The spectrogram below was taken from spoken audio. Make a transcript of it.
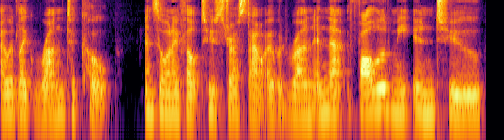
I would like run to cope and so when I felt too stressed out, I would run. And that followed me into,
